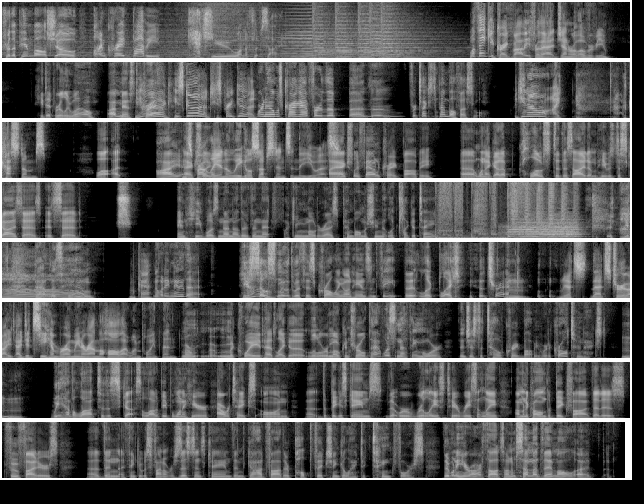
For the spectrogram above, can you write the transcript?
For the Pinball Show, I'm Craig Bobby. Catch you on the flip side. Well, thank you, Craig Bobby, for that general overview. He did really well. I missed Yeah, Craig. He's good. He's pretty good. Where in the hell was Craig at for the uh, the for Texas Pinball Festival? You know, I customs. Well, I I It's actually probably an illegal substance in the U.S. I actually found Craig Bobby uh, when I got up close to this item. He was disguised as it said "shh," and he was none other than that fucking motorized pinball machine that looked like a tank. That was Oh, him. Okay. Nobody knew that. He was so smooth with his crawling on hands and feet that it looked like a track. Mm, that's that's true. I, I did see him roaming around the hall at one point. Then M- M- McQuaid had like a little remote control. That was nothing more than just to tell Craig Bobby where to crawl to next. mm. We have a lot to discuss. A lot of people want to hear our takes on uh, the biggest games that were released here recently. I'm going to call them the Big Five. That is Foo Fighters. Uh, then I think it was Final Resistance came. Then Godfather, Pulp Fiction, Galactic Tank Force. They want to hear our thoughts on them. Some of them, all. Uh,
